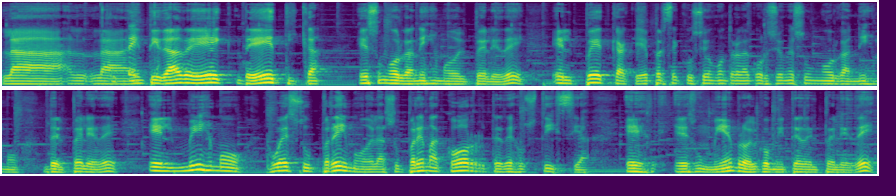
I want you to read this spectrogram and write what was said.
La, entidad de, de ética es un organismo del PLD. El PETCA, que es persecución contra la corrupción, es un organismo del PLD. El mismo juez supremo de la Suprema Corte de Justicia es, un miembro del comité del PLD.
